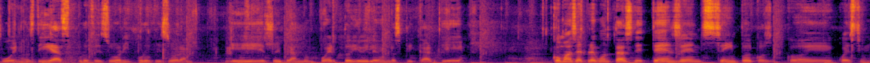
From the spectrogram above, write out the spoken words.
Buenos días, profesor y profesora. Eh, soy Brandon Puerto y hoy le vengo a explicar cómo hacer preguntas de Tencent Simple eh, Question.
